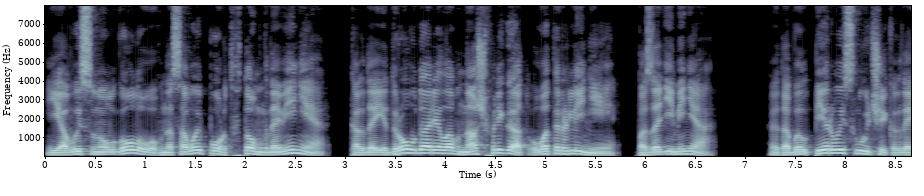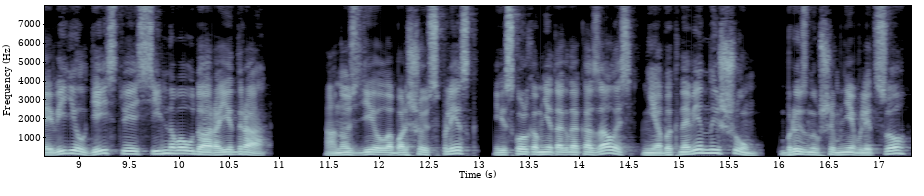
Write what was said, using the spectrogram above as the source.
Я высунул голову в носовой порт в то мгновение, когда ядро ударило в наш фрегат у ватерлинии, позади меня. Это был первый случай, когда я видел действие сильного удара ядра. Оно сделало большой всплеск и, сколько мне тогда казалось, необыкновенный шум, брызнувший мне в лицо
